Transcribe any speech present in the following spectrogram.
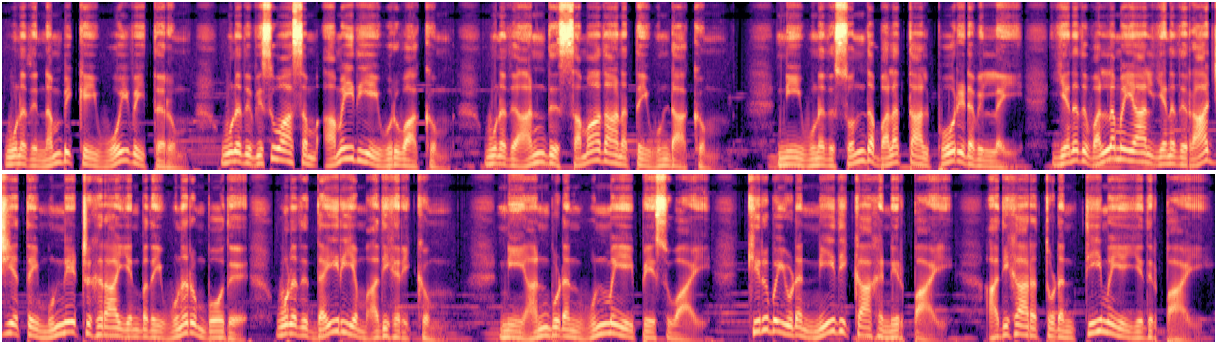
உனது நம்பிக்கை ஓய்வை தரும். உனது விசுவாசம் அமைதியை உருவாக்கும். உனது அன்பு சமாதானத்தை உண்டாக்கும். நீ உனது சொந்த பலத்தால் போரிடவில்லை. எனது வல்லமையால் எனது ராஜ்யத்தை முன்னேற்றுகிறாய் என்பதை உணரும்போது உனது தைரியம் அதிகரிக்கும். நீ அன்புடன் உண்மையை பேசுவாய். கிருபையுடன் நீதிக்காக நிற்பாய். அதிகாரத்துடன் தீமையை எதிர்ப்பாய்.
